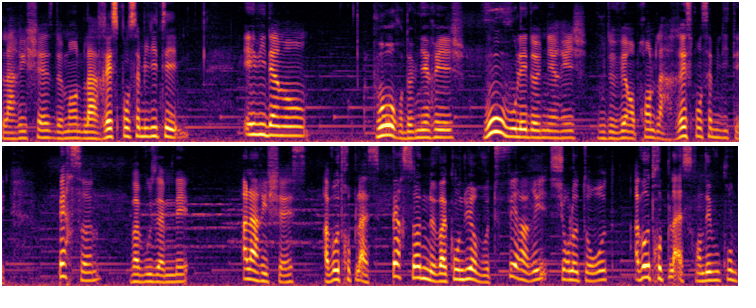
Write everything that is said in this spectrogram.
la richesse demande la responsabilité. Évidemment, pour devenir riche, vous voulez devenir riche, vous devez en prendre la responsabilité. Personne va vous amener à la richesse à votre place. Personne ne va conduire votre Ferrari sur l'autoroute à votre place. Rendez-vous compte,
